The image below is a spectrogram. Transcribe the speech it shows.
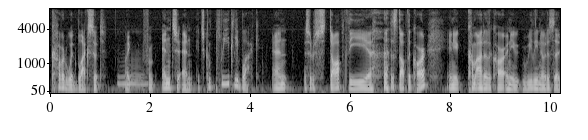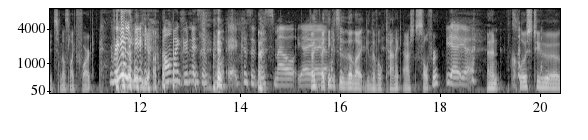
covered with black soot, like Mm. from end to end. It's completely black, and sort of stop the uh, stop the car, and you come out of the car, and you really notice that it smells like fart. Really? Yeah. Oh my goodness! Because of the smell. Yeah, yeah. I, yeah. I think it's the like the volcanic ash sulfur, Yeah, yeah. and close to uh,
